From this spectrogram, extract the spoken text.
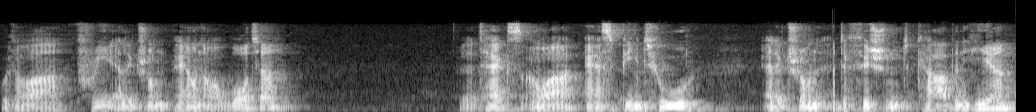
with our free electron pair on our water. It attacks our sp2 electron deficient carbon here.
